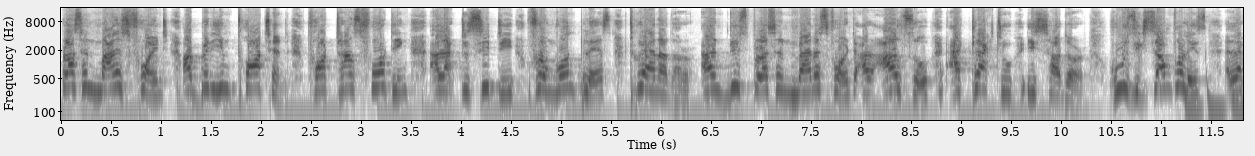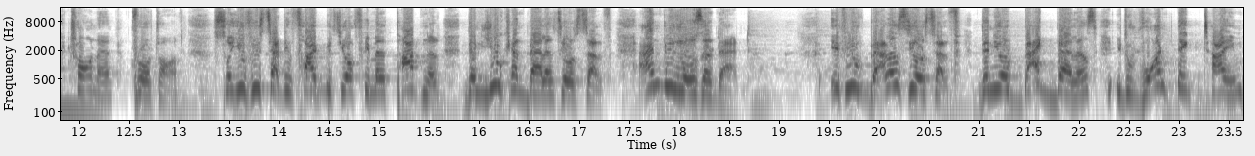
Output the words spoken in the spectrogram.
plus and minus point are very important for transporting electricity from one place to another. And this plus and minus point are also attract to each other, whose example is electron and proton. So if you satisfied with your female partner, then you can balance yourself and be loser that if you balance yourself then your back balance it won't take time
